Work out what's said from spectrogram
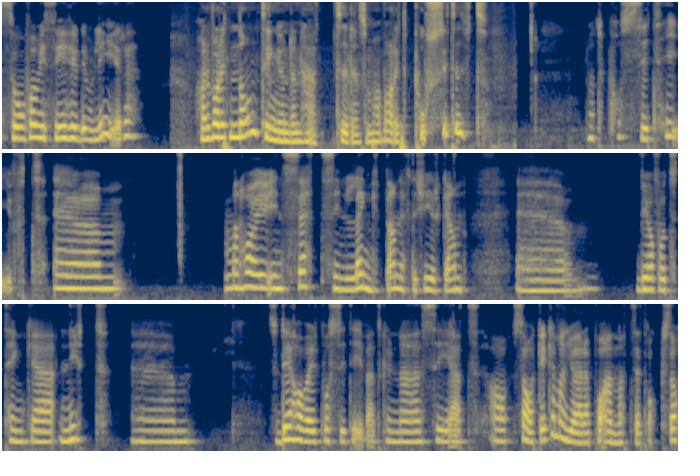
så får vi se hur det blir. Har det varit någonting under den här tiden som har varit positivt? Något positivt? Um, man har ju insett sin längtan efter kyrkan. Um, vi har fått tänka nytt. Um, så det har varit positivt att kunna se att ja, saker kan man göra på annat sätt också.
